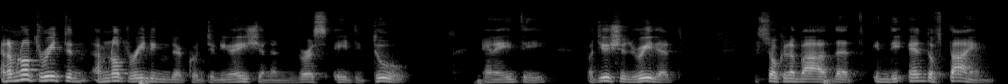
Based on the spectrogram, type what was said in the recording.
And I'm not reading I'm not reading the continuation in verse 82 and 80, but you should read it. It's talking about that in the end of time,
